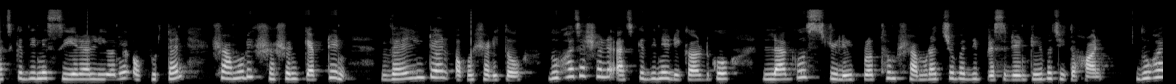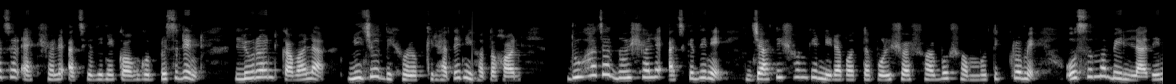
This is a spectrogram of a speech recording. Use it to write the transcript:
আজকের দিনে সিয়েরা লিওনে অভ্যুত্থান সামরিক শাসন ক্যাপ্টেন ওয়েলিংটন অপসারিত। দু হাজার সালে আজকের দিনে রিকার্ডগো লাগোস চিলির প্রথম সাম্রাজ্যবাদী প্রেসিডেন্ট নির্বাচিত হন। দু হাজার এক সালে আজকের দিনে কঙ্গোর প্রেসিডেন্ট লুরান্ট কাবালা নিজ দেহরক্ষীর হাতে নিহত হন। দু সালে আজকের দিনে জাতিসংঘের নিরাপত্তা পরিষদ সর্বসম্মতিক্রমে ওসামা বিন লাদেন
